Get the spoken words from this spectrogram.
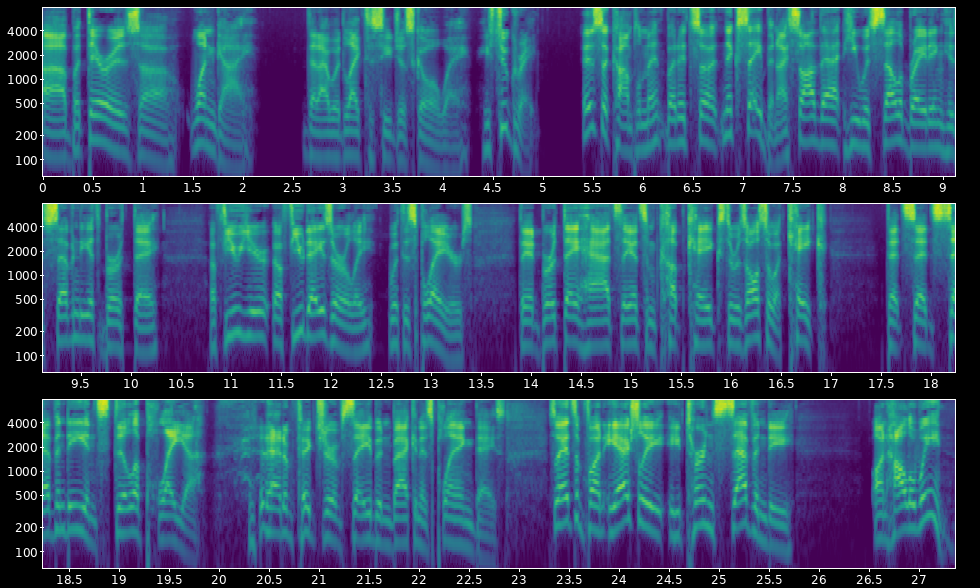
Uh, but there is uh, one guy that I would like to see just go away. He's too great. It's a compliment, but it's uh, Nick Saban. I saw that he was celebrating his 70th birthday a few year, a few days early with his players. They had birthday hats. They had some cupcakes. There was also a cake that said 70 and still a playa. it had a picture of Saban back in his playing days. So I had some fun. He actually he turned 70 on Halloween.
